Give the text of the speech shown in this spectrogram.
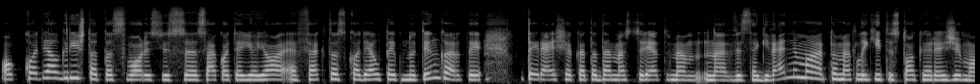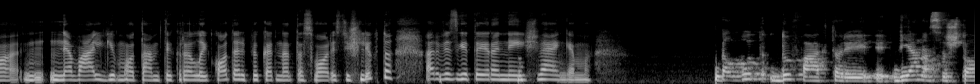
O kodėl grįžta tas svoris? Jūs sakote jojo efektas kodėl taip nutinka? Ar tai tai reiškia kad tada mes turėtumėm na visą gyvenimą tuomet laikytis tokio režimo nevalgymo tam tikrą laikotarpį kad na tas svoris išliktų? Ar visgi tai yra neišvengiama galbūt du faktoriai. Vienas iš to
